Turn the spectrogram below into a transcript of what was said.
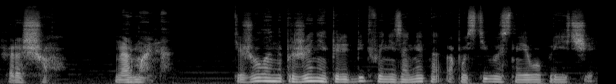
Хорошо. Нормально. Тяжелое напряжение перед битвой незаметно опустилось на его плечи.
